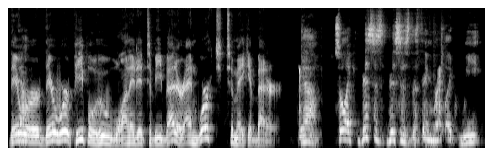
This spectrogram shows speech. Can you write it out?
there Yeah. were there were people who wanted it to be better and worked to make it better. Yeah. So like this is this is the thing, right? Like we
